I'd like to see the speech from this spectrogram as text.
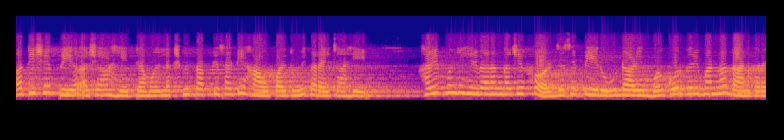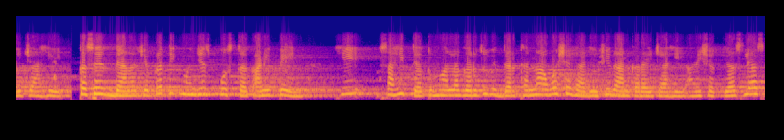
अतिशय प्रिय असे आहेत त्यामुळे लक्ष्मी प्राप्तीसाठी हा उपाय तुम्ही करायचा आहे. हरित म्हणजे हिरव्या रंगाचे फळ जसे पेरू डाळिंब गोरगरिबांना दान करायचे आहे. तसेच ज्ञानाचे प्रतीक म्हणजेच पुस्तक आणि पेन. ही साहित्य तुम्हाला गरजू विद्यार्थ्यांना अवश्य ह्या दिवशी दान करायचे आहे आणि शक्य असल्यास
